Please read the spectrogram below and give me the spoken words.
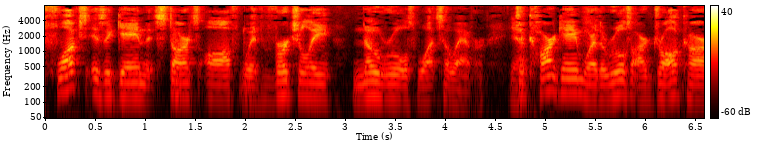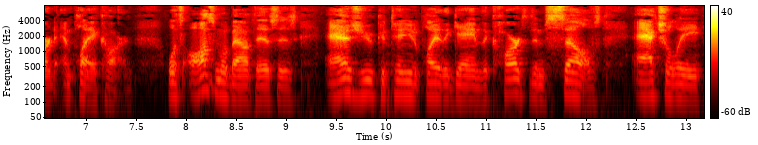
Fluxx is a game that starts off with virtually no rules whatsoever. It's a card game where the rules are draw a card and play a card. What's awesome about this is as you continue to play the game, the cards themselves actually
